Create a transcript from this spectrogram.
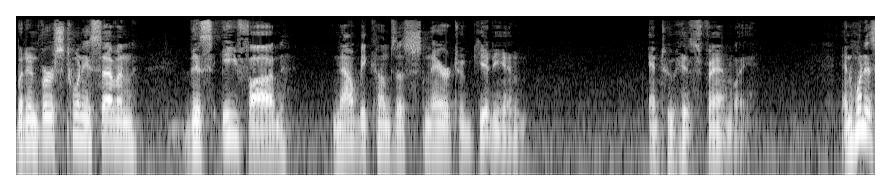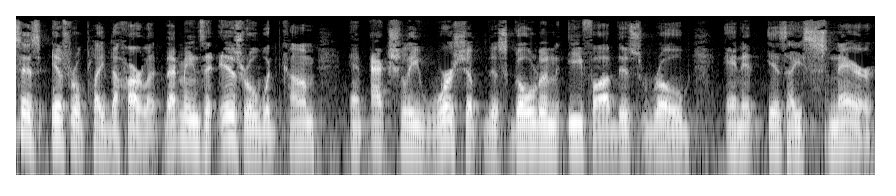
But in verse 27, this ephod now becomes a snare to Gideon and to his family. And when it says Israel played the harlot, that means that Israel would come and actually worship this golden ephod, this robe, and it is a snare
